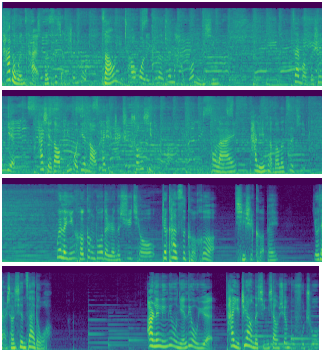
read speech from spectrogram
他的文采和思想深度早已超过了娱乐圈的很多明星。在某个深夜，他写到苹果电脑开始支持双系统了。后来，他联想到了自己。为了迎合更多的人的需求，这看似可贺，其实可悲，有点像现在的我。二零零六年六月，他以这样的形象宣布复出。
